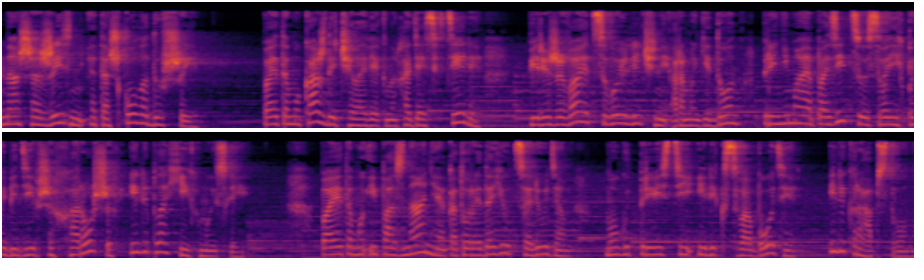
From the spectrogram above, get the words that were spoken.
Наша жизнь – это школа души. Поэтому каждый человек, находясь в теле, переживает свой личный Армагеддон, принимая позицию своих победивших хороших или плохих мыслей. Поэтому и познания, которые даются людям, могут привести или к свободе, или к рабству.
